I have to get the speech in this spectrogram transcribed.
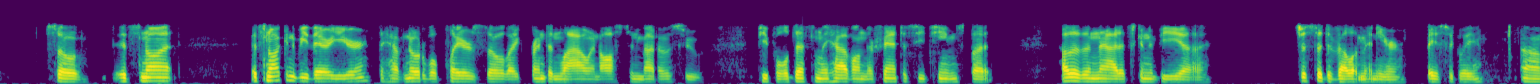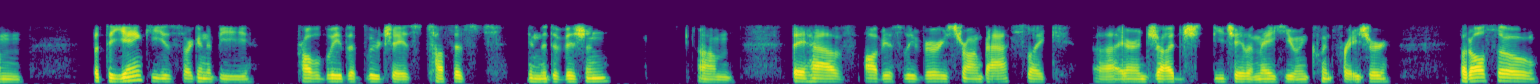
so it's not it's not going to be their year. They have notable players though, like Brandon Lowe and Austin Meadows, who people definitely have on their fantasy teams. But other than that, it's going to be uh, just a development year, basically. Um, but the Yankees are going to be probably the Blue Jays' toughest in the division. Um, they have obviously very strong bats like uh, Aaron Judge, DJ LeMahieu, and Clint Frazier, but also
